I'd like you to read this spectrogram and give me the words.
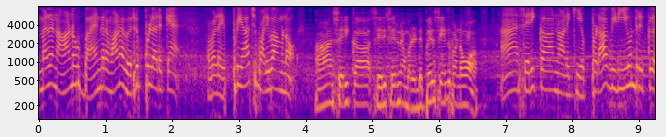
மேல நானும் பயங்கரமான வெறுப்புல இருக்கேன். அவளை எப்படியாச்சும் பழி வாங்கணும். ஆ சரிக்கா. சரி சரி. நம்ம ரெண்டு பேரும் சேர்ந்து பண்ணுவோம். ஆ சரிக்கா. நாளைக்கு எப்படா விடியும் இருக்கு.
